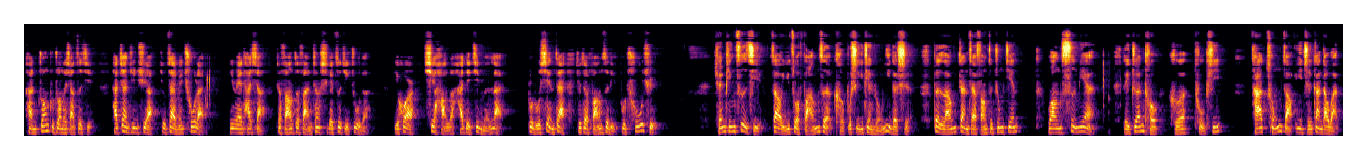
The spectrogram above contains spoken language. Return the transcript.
看装不装得下自己。他站进去啊，就再没出来，因为他想，这房子反正是给自己住的，一会儿砌好了还得进门来，不如现在就在房子里不出去。全凭自己造一座房子，可不是一件容易的事。笨狼站在房子中间，往四面垒砖头和土坯，他从早一直干到晚，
